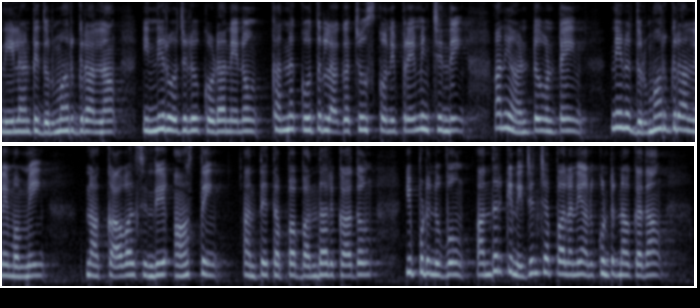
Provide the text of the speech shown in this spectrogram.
నీలాంటి దుర్మార్గురాల్న ఇన్ని రోజులు కూడా నేను కన్న కూతురులాగా చూసుకొని ప్రేమించింది అని అంటూ ఉంటే నేను దుర్మార్గురాలనే మమ్మీ. నాకు కావాల్సింది ఆస్తి. అంతే తప్ప బంధాలు కాదు. ఇప్పుడు నువ్వు అందరికీ నిజం చెప్పాలని అనుకుంటున్నావు కదా.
